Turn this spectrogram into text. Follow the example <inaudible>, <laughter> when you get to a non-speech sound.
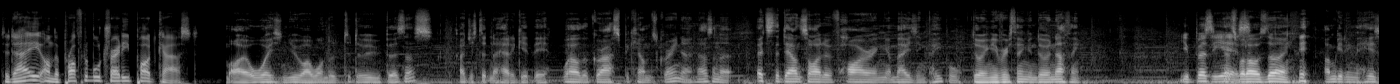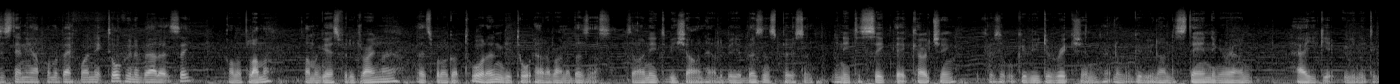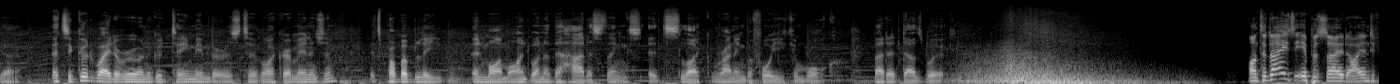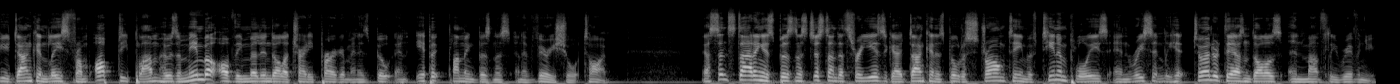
Today on the Profitable Tradie podcast. I always knew I wanted to do business. I just didn't know how to get there. Well, the grass becomes greener, doesn't it? It's the downside of hiring amazing people, doing everything and doing nothing. You're busy That's as. what I was doing. <laughs> I'm getting the hairs are standing up on the back of my neck talking about it. See, I'm a plumber. I'm a gasfitter drain layer. That's what I got taught. I didn't get taught how to run a business. So I need to be shown how to be a business person. You need to seek that coaching because it will give you direction and it will give you an understanding around how you get where you need to go. It's a good way to ruin a good team member is to micromanage them. It's probably, in my mind, one of the hardest things. It's like running before you can walk, but it does work. On today's episode, I interview Duncan Leask from OptiPlum, who is a member of the Million Dollar Tradie Program and has built an epic plumbing business in a very short time. Now, since starting his business just under three years ago, Duncan has built a strong team of 10 employees and recently hit $200,000 in monthly revenue.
